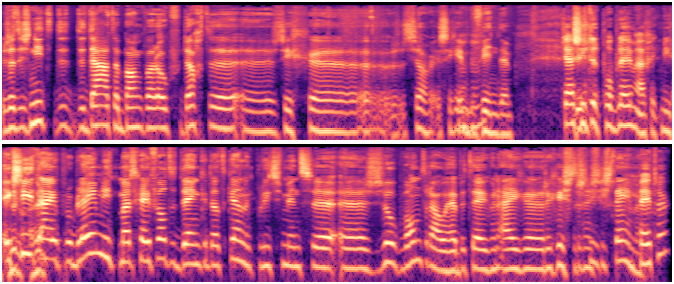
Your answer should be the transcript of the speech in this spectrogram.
Dus dat is niet de, de databank waar ook verdachten eh, zich, eh, zich in Mhm. bevinden. Jij Dus- ziet het probleem eigenlijk niet. Ik Hun- zie het eigen probleem niet, maar het geeft wel te denken... dat kennelijk politiemensen eh zulk wantrouwen hebben tegen hun eigen registers en systemen. Peter?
